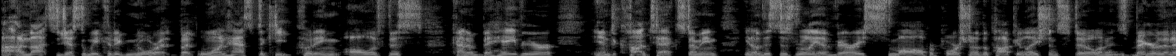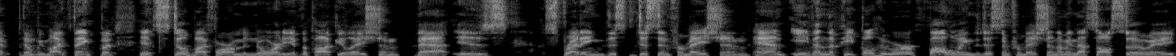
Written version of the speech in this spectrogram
I'm not suggesting we could ignore it, but one has to keep putting all of this kind of behavior into context. I mean, you know, this is really a very small proportion of the population still. I mean, it's bigger than it than we might think, but it's still by far a minority of the population that is spreading this disinformation. And even the people who are following the disinformation, I mean, that's also a,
